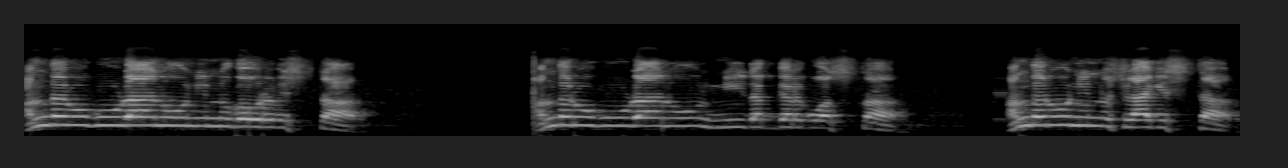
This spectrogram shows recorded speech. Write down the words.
అందరూ కూడాను నిన్ను గౌరవిస్తారు. అందరూ కూడాను నీ దగ్గరకు వస్తారు. అందరూ నిన్ను శ్లాఘిస్తారు.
